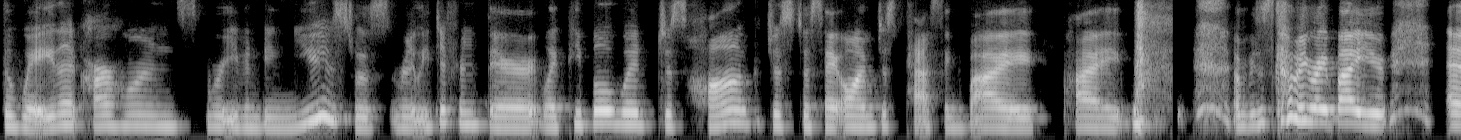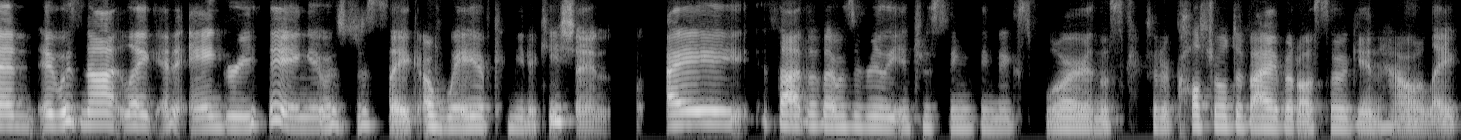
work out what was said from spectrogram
the way that car horns were even being used was really different there. Like people would just honk just to say, Oh, I'm just passing by. Hi, I'm just coming right by you. And it was not like an angry thing, it was just like a way of communication. I thought that that was a really interesting thing to explore and this sort of cultural divide, but also, again, how like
